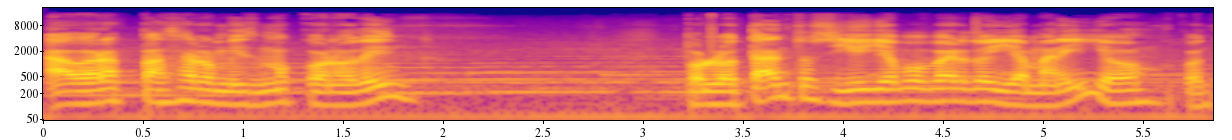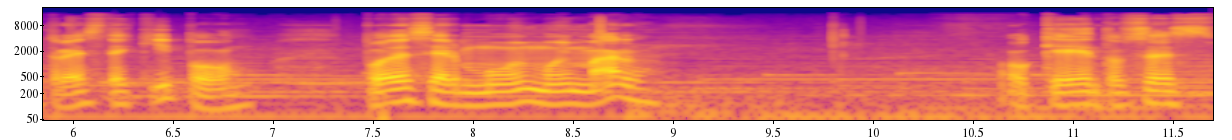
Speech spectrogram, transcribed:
ahora pasa lo mismo con Odin por lo tanto, si yo llevo verde y amarillo contra este equipo, puede ser muy, muy malo. Ok, entonces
